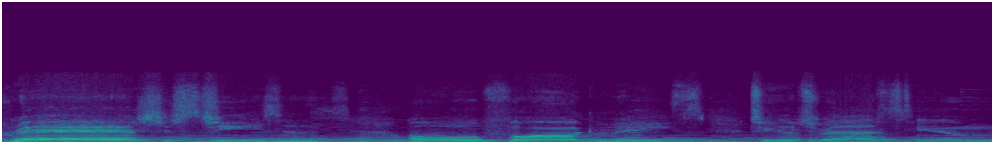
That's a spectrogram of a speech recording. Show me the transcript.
precious Jesus, oh, for grace to trust him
